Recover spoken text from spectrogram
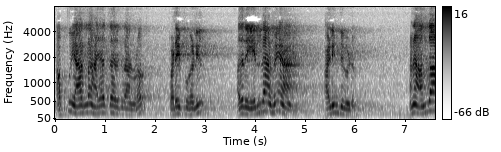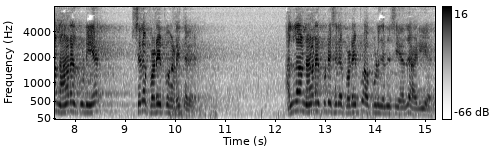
அப்போ யாரெல்லாம் ஹயாத்தாக இருக்கிறாங்களோ படைப்புகளில் அதில் எல்லாமே அழிந்து விடும் ஆனால் அல்லாஹ் நாடக்கூடிய சில படைப்புகளை தவிர. அல்லாஹ் நாடக்கூடிய சில படைப்பு அப்பொழுது என்ன செய்யாது? அழியாது.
